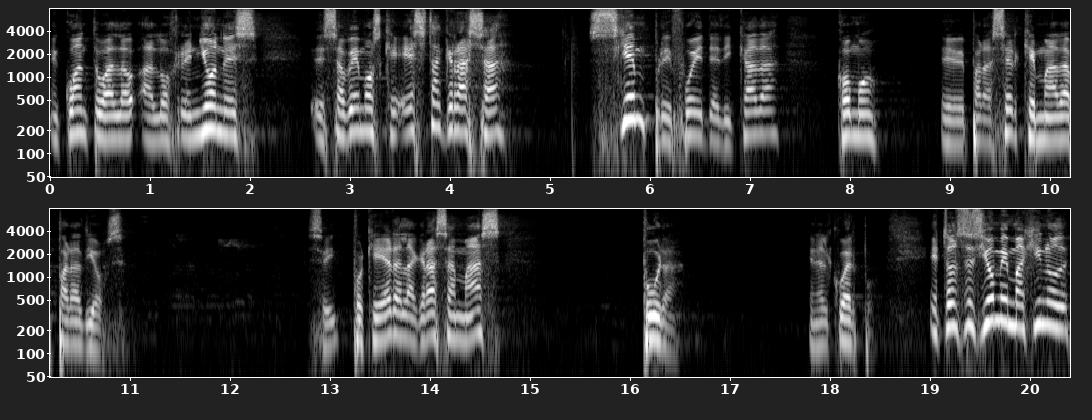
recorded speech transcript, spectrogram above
en cuanto a, los riñones, eh, sabemos que esta grasa siempre fue dedicada como eh, para ser quemada para Dios. ¿Sí? Porque era la grasa más pura en el cuerpo. Entonces yo me imagino,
